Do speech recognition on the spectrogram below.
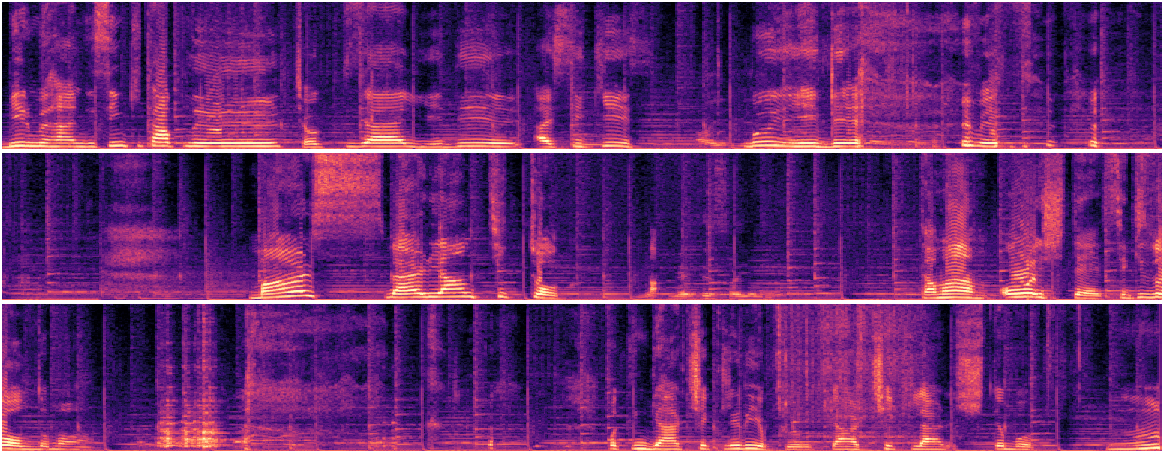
Bir mühendisin kitaplığı. Çok güzel. 7. Ay 8. Hayır. Bu yedi. 7. evet. Mars Veryan TikTok. Me- Mete sayım bu. Tamam o işte 8 oldu mu? Bakın gerçekleri yapıyoruz. Gerçekler işte bu. Hmm.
